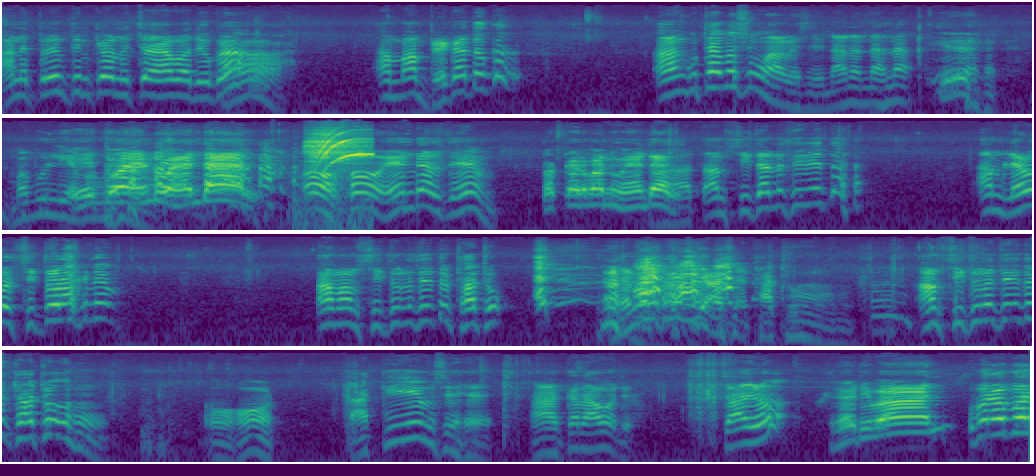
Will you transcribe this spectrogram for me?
આને પ્રેમથી કહેવાનું ચાય આવવા દો કા? આમ આમ ભેગા તો કર. આ અંગૂઠામાં શું આવે છે? નાના નાના બબુલિયા એ. તો એનું હેન્ડલ ઓહો હેન્ડલ છે એમ. પકડવાનું હેન્ડલ આમ સીધા નથી રહેતા? આમ લેવલ સીધો રાખને આમ આમ સીધું નથી રહેતું? ઠાઠું. આમ સીધું નથી રહેતું ઠાઠું ઓહો ટાંકી એમ છે? હા કરાવો દે ચાલો રેડી વન બરાબર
